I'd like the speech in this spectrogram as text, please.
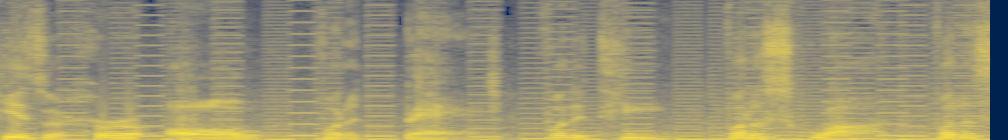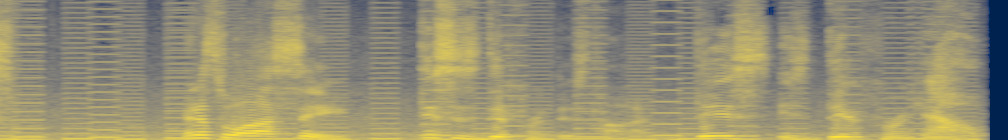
his or her all for the badge, for the team, for the squad, for the. And that's why I say this is different this time. This is different. Now,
